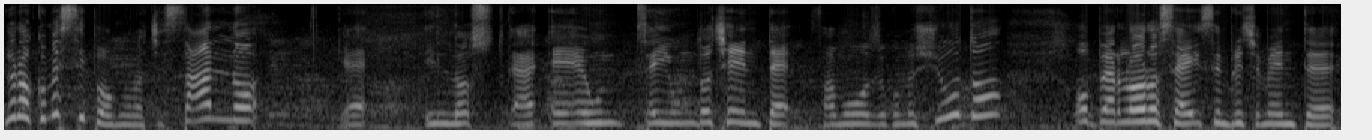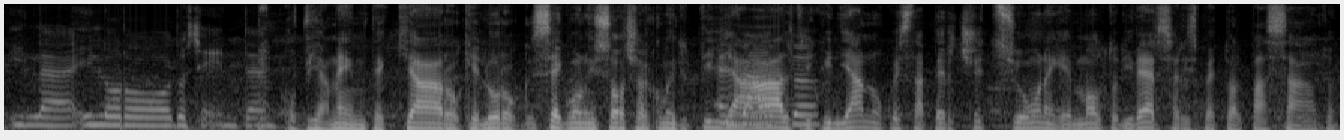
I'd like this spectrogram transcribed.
loro come si pongono? Cioè, sanno che il è un- sei un docente famoso, conosciuto, o per loro sei semplicemente il, il loro docente? Ovviamente è chiaro che loro seguono i social come tutti gli Esatto. altri, quindi hanno questa percezione che è molto diversa rispetto al passato.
